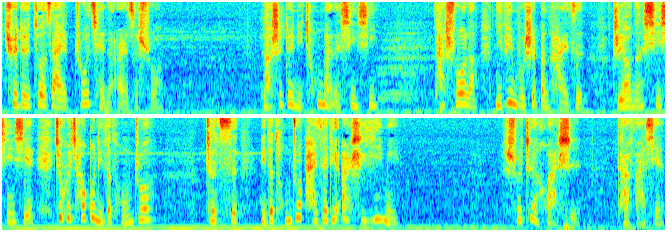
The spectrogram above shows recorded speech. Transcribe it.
却对坐在桌前的儿子说：“老师对你充满了信心。他说了，你并不是笨孩子，只要能细心些，就会超过你的同桌。这次你的同桌排在第二十一名。”说这话时，他发现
